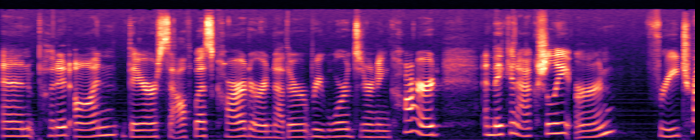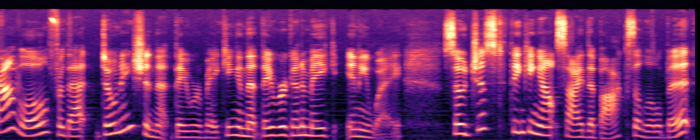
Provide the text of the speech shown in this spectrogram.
and put it on their Southwest card or another rewards earning card. And they can actually earn free travel for that donation that they were making and that they were going to make anyway. So, just thinking outside the box a little bit,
